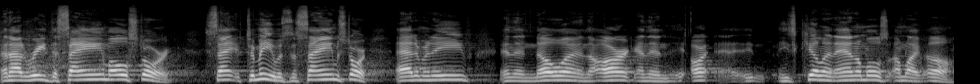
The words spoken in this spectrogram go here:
And I'd read the same old story. Same, to me, it was the same story Adam and Eve, and then Noah and the ark, and then uh, he's killing animals. I'm like, oh.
